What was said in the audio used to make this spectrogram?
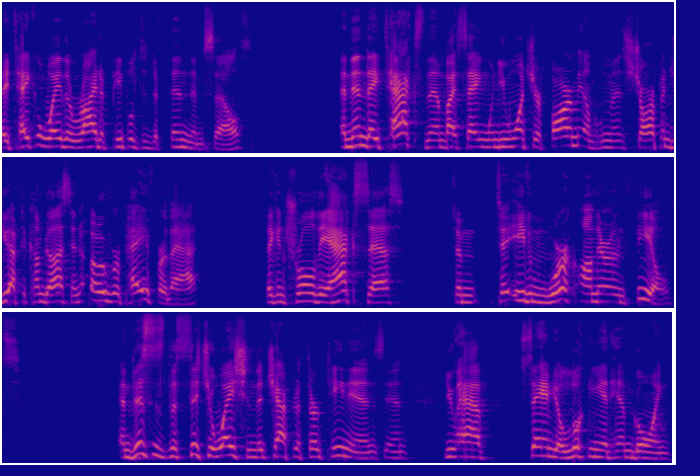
They take away the right of people to defend themselves. And then they tax them by saying, when you want your farm implements sharpened, you have to come to us and overpay for that. They control the access to, to even work on their own fields. And this is the situation that chapter 13 ends in. You have Samuel looking at him going,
